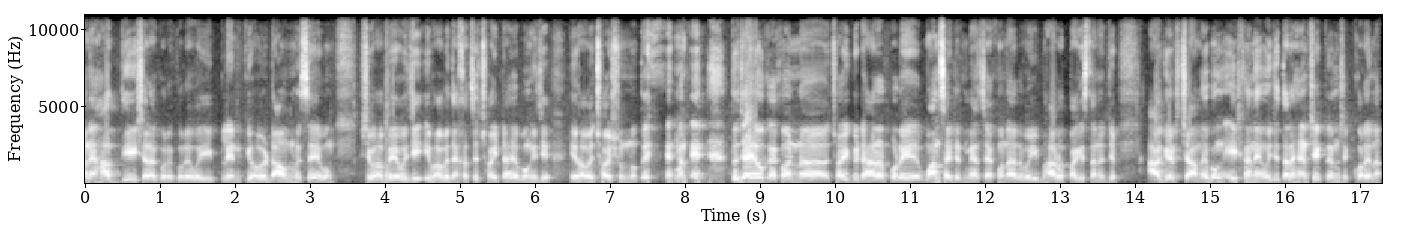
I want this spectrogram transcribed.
মানে হাত দিয়ে ইশারা করে করে ওই প্লেন কীভাবে ডাউন হয়েছে এবং সেভাবে ওই যে এভাবে দেখাচ্ছে ছয়টা এবং এই যে এভাবে ছয় শূন্যতে মানে তো যাই হোক, এখন ছয় উইকেটে হারার পরে ওয়ান সাইডেড ম্যাচ এখন আর ওই ভারত পাকিস্তানের যে আগের চাম এবং এইখানে ওই যে তারা হ্যান্ডশেক ট্যান্ডশেক করে না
